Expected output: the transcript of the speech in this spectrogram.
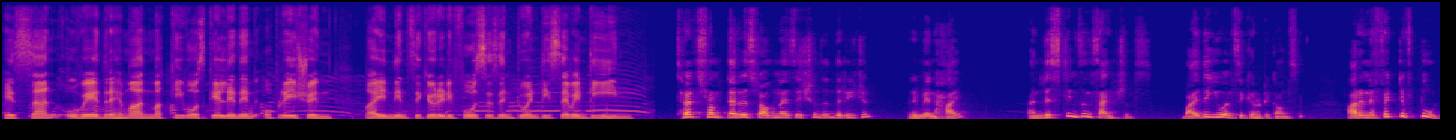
His son Ubaid Rahman Makki was killed in an operation by Indian security forces in 2017. Threats from terrorist organizations in the region remain high, and listings and sanctions by the UN Security Council are an effective tool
